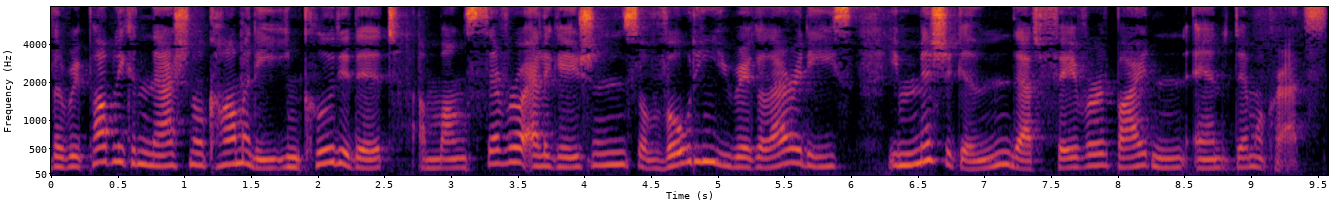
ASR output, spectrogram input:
The Republican National Committee included it among several allegations of voting irregularities in Michigan that favored Biden and Democrats.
